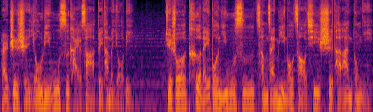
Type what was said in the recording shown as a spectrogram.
而支持尤利乌斯·凯撒对他们有利。据说特雷伯尼乌斯曾在密谋早期试探安东尼。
